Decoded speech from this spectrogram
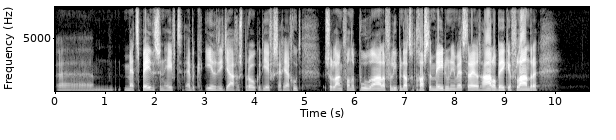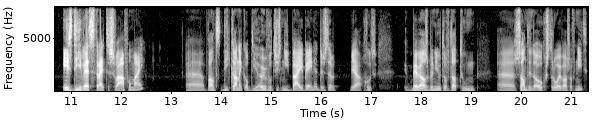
Ehm Mats Pedersen heeft, heb ik eerder dit jaar gesproken, die heeft gezegd, ja goed, zolang Van der Poel en Philippe en dat soort gasten meedoen in wedstrijden als Harelbeek en Vlaanderen, is die wedstrijd te zwaar voor mij. Eh, want die kan ik op die heuveltjes niet bijbenen. Dus de, ja, goed. Ik ben wel eens benieuwd of dat toen eh, zand in de ogen strooien was of niet.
